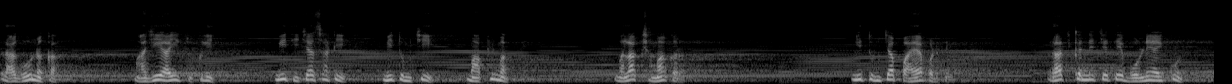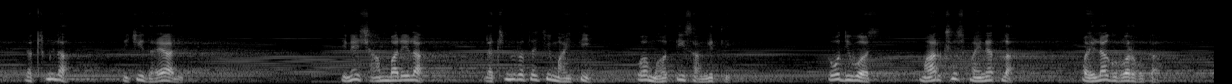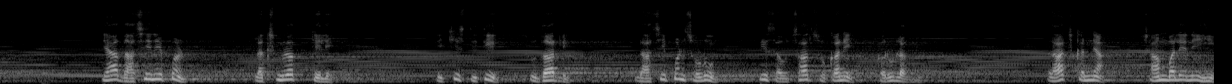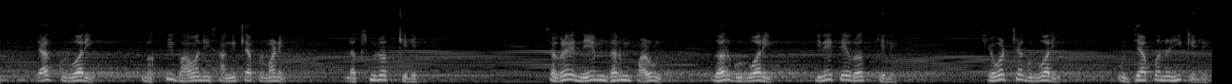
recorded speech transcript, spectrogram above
रागवू नका. माझी आई चुकली. मी तिच्यासाठी मी तुमची माफी मागते. मला क्षमा करा. मी तुमच्या पाया पडते. राजकन्याचे ते बोलणे ऐकून लक्ष्मीला तिची दया आली. तिने श्यामबालीला लक्ष्मीव्रताची माहिती व महती सांगितली. तो दिवस मार्गशीर्ष महिन्यातला पहिला गुरुवार होता. त्या दासीने पण लक्ष्मीव्रत केले. तिची स्थिती सुधारली. दासी पण सोडून ती संसार सुखाने करू लागली. राजकन्या श्यामबालेनेही त्याच गुरुवारी भक्तिभावाने सांगितल्याप्रमाणे लक्ष्मीव्रत केले. सगळे नेमधर्म पाळून दर गुरुवारी तिने ते व्रत केले. शेवटच्या गुरुवारी उद्यापनही केले.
